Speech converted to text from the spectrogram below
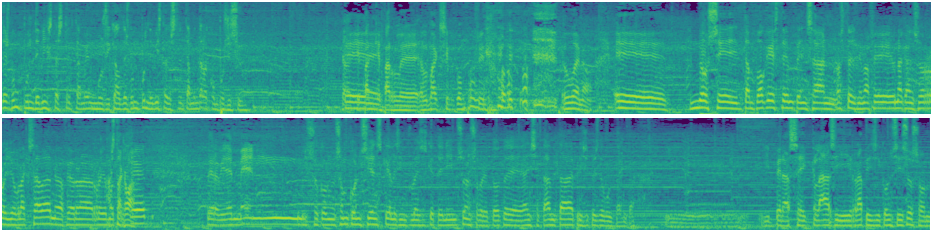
des d'un punt de vista estrictament musical des d'un punt de vista estrictament de la composició Que, que, Eh. que parle el màxim compositor. bueno, eh, no sé, tampoc estem pensant ostres, anem a fer una cançó rotllo Black Sabbath, anem a fer una rotllo Està Motorhead però evidentment som, som conscients que les influències que tenim són sobretot eh, anys 70, principis de 80 i, i per a ser clars i ràpids i concisos són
